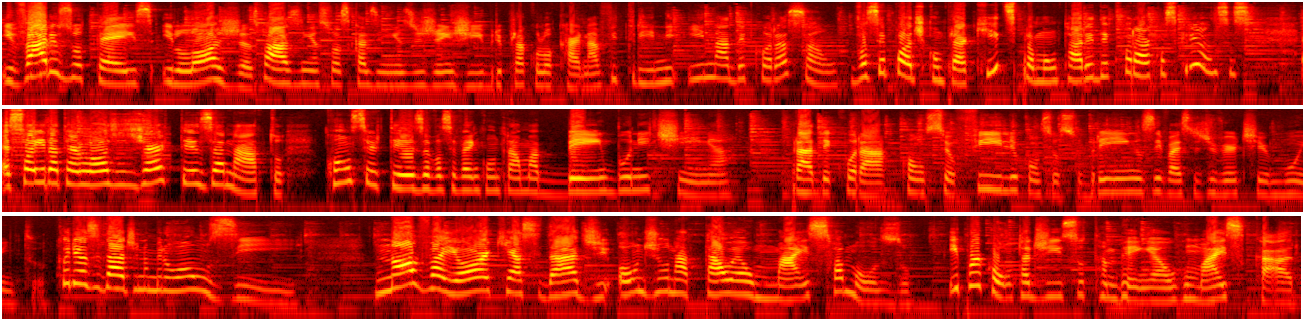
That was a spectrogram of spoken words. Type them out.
E vários hotéis e lojas fazem as suas casinhas de gengibre para colocar na vitrine e na decoração. Você pode comprar kits para montar e decorar com as crianças. É só ir até lojas de artesanato. Com certeza você vai encontrar uma bem bonitinha para decorar com seu filho, com seus sobrinhos e vai se divertir muito. Curiosidade número 11. Nova York é a cidade onde o Natal é o mais famoso. E por conta disso também é o mais caro.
